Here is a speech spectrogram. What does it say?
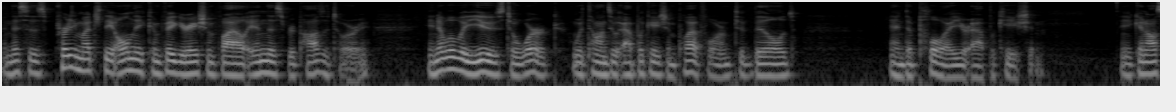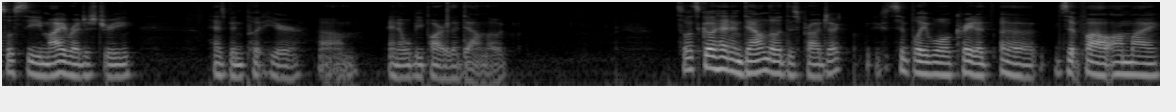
And this is pretty much the only configuration file in this repository. And it will be used to work with Tanzu Application Platform to build and deploy your application. And you can also see my registry has been put here um, and it will be part of the download. So let's go ahead and download this project simply we'll create a, a zip file on my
